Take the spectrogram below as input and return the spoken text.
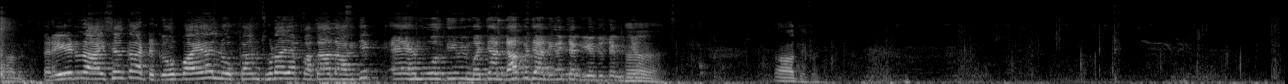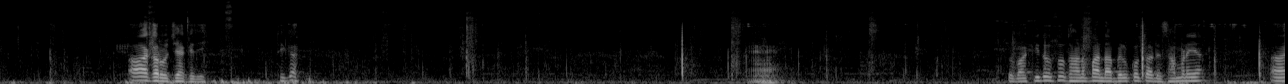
ਦਾ। ਰੇਟ ਰਾਜਸਿਆਂ ਘੱਟ ਕਿਉਂ ਪਾਇਆ? ਲੋਕਾਂ ਨੂੰ ਥੋੜਾ ਜਿਹਾ ਪਤਾ ਲੱਗ ਜੇ ਐਸ ਮੁੱਲ ਦੀਆਂ ਵੀ ਮੱਝਾਂ ਲੱਭ ਜਾਂਦੀਆਂ ਚੰਗੀਆਂ ਤੋਂ ਚੰਗੀਆਂ। ਆਹ ਦੇਖੋ ਆਹ ਕਰੋ ਚੈੱਕ ਜੀ। ਠੀਕ ਆ? ਸੋ ਬਾਕੀ ਦੋਸਤੋ ਥਣ ਭਾਂਡਾ ਬਿਲਕੁਲ ਤੁਹਾਡੇ ਸਾਹਮਣੇ ਆ।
